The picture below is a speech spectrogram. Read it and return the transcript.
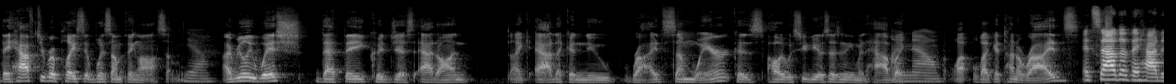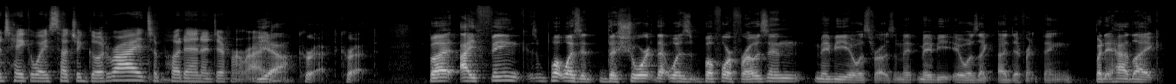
they have to replace it with something awesome. Yeah. I really wish that they could just add on like add like a new ride somewhere because Hollywood Studios doesn't even have like know. like a ton of rides. It's sad that they had to take away such a good ride to put in a different ride. Yeah, correct, correct. But I think what was it? The short that was before Frozen. Maybe it was Frozen. Maybe it was like a different thing. But it had like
